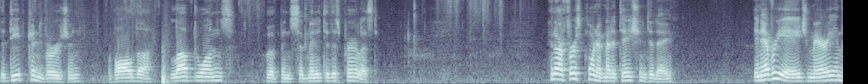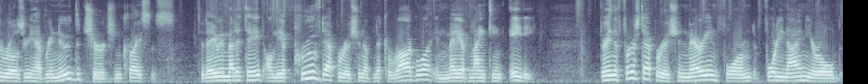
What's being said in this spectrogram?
the deep conversion of all the loved ones who have been submitted to this prayer list. In our first point of meditation today, in every age, Mary and the Rosary have renewed the Church in crisis. Today we meditate on the approved apparition of Nicaragua in May of 1980. During the first apparition, Mary informed 49 year old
